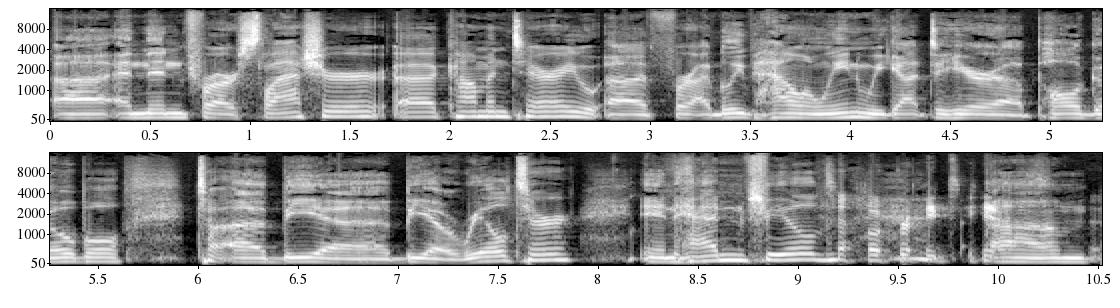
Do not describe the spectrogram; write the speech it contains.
Uh, and then for our slasher uh, commentary uh, for I believe Halloween, we got to hear uh, Paul Goebel to, uh, be a be a realtor in Haddonfield. Oh, right. Um,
